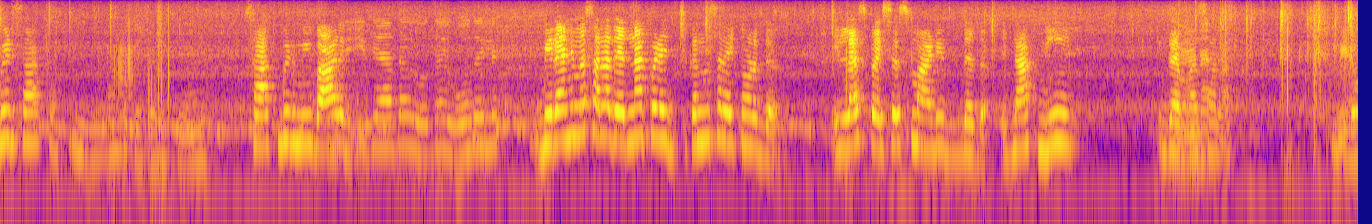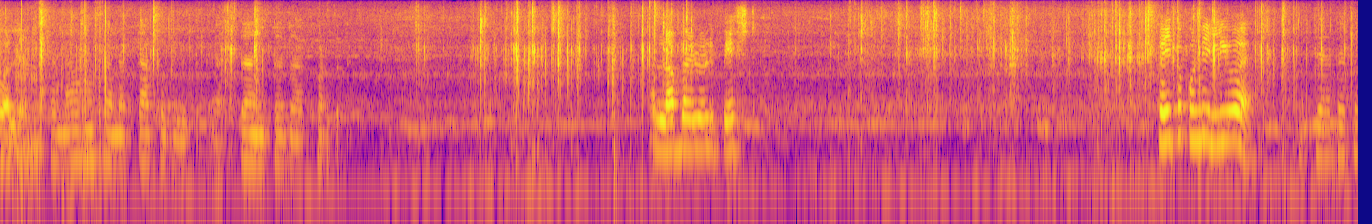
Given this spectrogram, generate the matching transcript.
ಬಿಡು ಸಾಕು. ಸಾಕು ಬಿಡು ಮೀ ಭಾಳ ಇದೆ ಅದ ಓದ ಓದ ಇಲ್ಲ ಬಿರಿಯಾನಿ ಮಸಾಲ ಅದು ಎದ್ನಾಕ್ಬೇಡ ಚಿಕನ್ ಮಸಾಲೆ ಐತೆ ನೋಡೋದು. ಇಲ್ಲ ಸ್ಪೈಸಸ್ ಮಾಡಿದ್ದದು. ಇದನ್ನಾಕ್ ನೀ. ಇದೆ ಮಸಾಲ ಬಿಡುವಲ್ಲ ಮಸಾಲ ಮಸಾಲ ಹಾಕೋದಿರುತ್ತೆ. ಹಾಕೋಬೇಕು ಅಷ್ಟ ಅಂತದ್ದು ಹಾಕ್ಬಾರ್ದು. ಅಲ್ಲ ಬೆಳ್ಳುಳ್ಳಿ ಪೇಸ್ಟ್ ಕೈ ತಕೊಂಡು ಇಲ್ಲಿವ ಮತ್ತೆ ಅದಕ್ಕೆ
